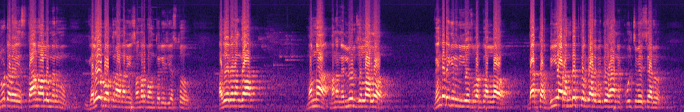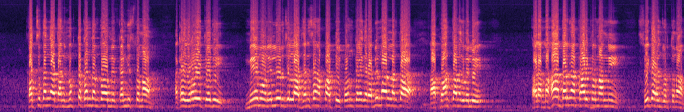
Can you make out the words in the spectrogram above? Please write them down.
నూట ఇరవై స్థానాలు మేము గెలవబోతున్నామని ఈ సందర్భం తెలియజేస్తూ అదేవిధంగా మొన్న మన నెల్లూరు జిల్లాలో వెంకటగిరి నియోజకవర్గంలో డాక్టర్ బిఆర్ అంబేద్కర్ గారి విగ్రహాన్ని కూల్చివేశారు. ఖచ్చితంగా దాన్ని ముక్త కందంతో మేము ఖండిస్తున్నాం. అక్కడ ఇరవై తేదీ మేము నెల్లూరు జిల్లా జనసేన పార్టీ పవన్ కళ్యాణ్ గారి అభిమానులంతా ఆ ప్రాంతానికి వెళ్ళి ఆడ మహాధర్నా కార్యక్రమాన్ని స్వీకారం చుడుతున్నాం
